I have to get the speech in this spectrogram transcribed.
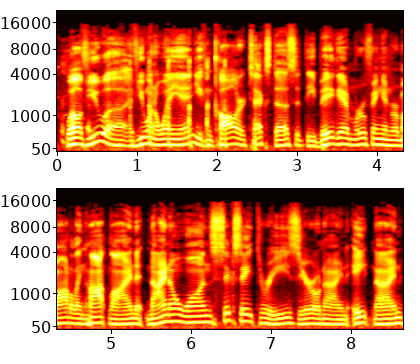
well, if you uh, if you want to weigh in, you can call or text us at the Big M Roofing and Remodeling Hotline at 901-683-0989.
